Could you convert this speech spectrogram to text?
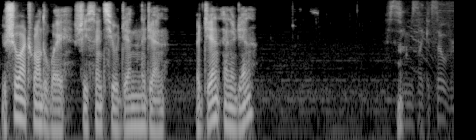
You show her around the way. She sends you again and again. Again and again? Seems like it's over.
